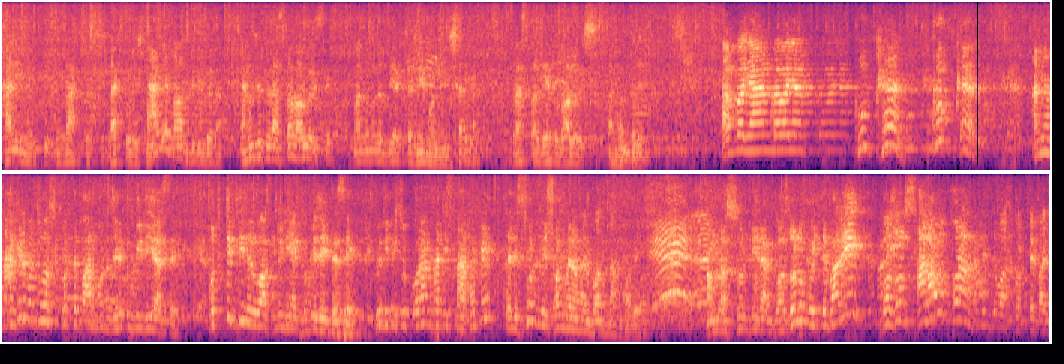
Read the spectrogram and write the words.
খালি নেই রাগ করছিস, রাগ করিস না, আগে দাওয়াত দিবি বেটা এখন যেহেতু রাস্তা ভালো হয়েছে মাঝে মাঝে দিয়ে একটা নিমন ইনশাল্লাহ রাস্তা যেহেতু ভালো হয়েছে আলহামদুলিল্লাহ। আব্বা জান বাবা জান খুব খেল খুব খেল আমি আগের মতো ওয়াজ করতে পারব না, যেহেতু মিডিয়া আছে। প্রত্যেক দিনের ওয়াজ মিডিয়ায় ঢুকে যাইতেছে। যদি কিছু কোরআন, হাদিস না থাকে, তাহলে সুন্নি সম্মেলনের বদনাম হবে। আমরা সুন্নিরা গজলও কইতে পারি গজল ছাড়াও কোরআন হাদিস ওয়াজ করতে পারি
